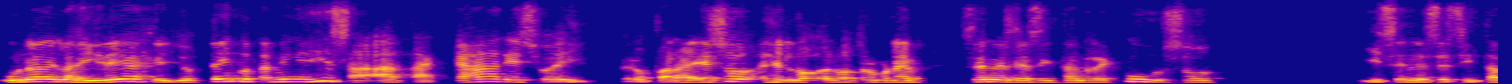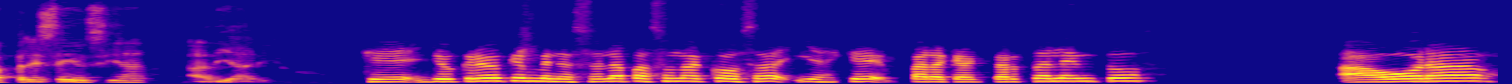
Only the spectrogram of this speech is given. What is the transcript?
una de las ideas que yo tengo también es esa, atacar eso ahí. Pero para eso es el otro problema. Se necesitan recursos y se necesita presencia a diario que yo creo que en Venezuela pasa una cosa y es que para captar talentos ahora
